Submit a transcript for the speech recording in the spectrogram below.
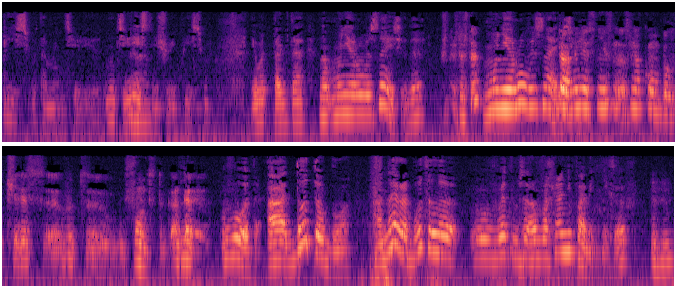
письма там интересные, интереснейшие да. письма. И вот тогда, ну, Манеру вы знаете, да? Что, что? Муниру вы знаете. Да, но я с ней знаком был через э, вот, э, фонд. Вот. А до того она работала в этом в охране памятников. Угу.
